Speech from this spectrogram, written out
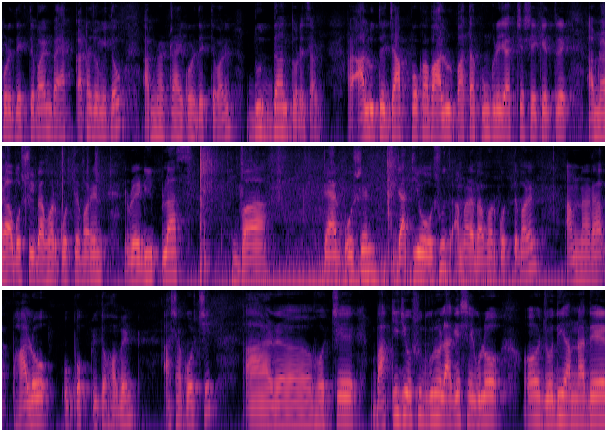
করে দেখতে পারেন বা এক কাঠা জমিতেও আপনারা ট্রাই করে দেখতে পারেন দুর্দান্ত রেজাল্ট আর আলুতে জাপ পোকা বা আলুর পাতা কুঁকড়ে যাচ্ছে, সেক্ষেত্রে আপনারা অবশ্যই ব্যবহার করতে পারেন রেডি প্লাস বা ট্যাগ ওশেন জাতীয় ওষুধ আপনারা ব্যবহার করতে পারেন। আপনারা ভালো উপকৃত হবেন, আশা করছি। আর হচ্ছে বাকি যে ওষুধগুলো লাগে সেগুলো যদি আপনাদের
